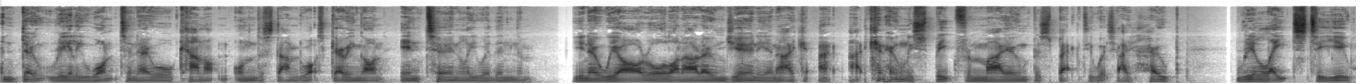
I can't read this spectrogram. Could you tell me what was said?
and don't really want to know or cannot understand what's going on internally within them. You know, we are all on our own journey, and I can, I, I can only speak from my own perspective, which I hope relates to you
